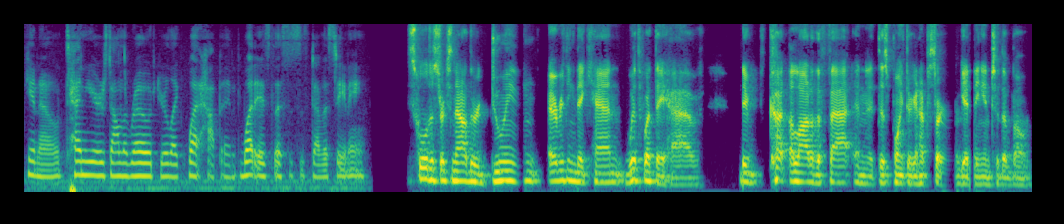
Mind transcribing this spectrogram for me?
you know, 10 years down the road, you're like, what happened? What is this? This is devastating. School districts now, they're doing everything they can with what they have. They've cut a lot of the fat, and at this point, they're going to have to start getting into the bone.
